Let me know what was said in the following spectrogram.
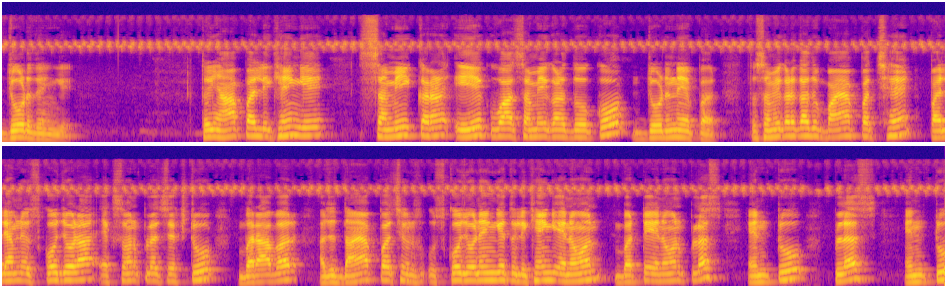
जोड़ देंगे। तो यहाँ पर लिखेंगे समीकरण एक व समीकरण दो को जोड़ने पर। तो समीकरण का जो बायां पक्ष है, पहले हमने उसको जोड़ा x one plus x two बराबर, और जो दायां पक्ष है उसको जोड़ेंगे तो लिखेंगे एन वन बट्टे n one plus n two plus n two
